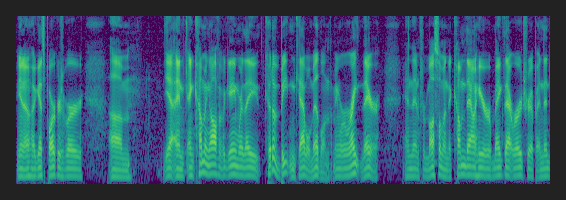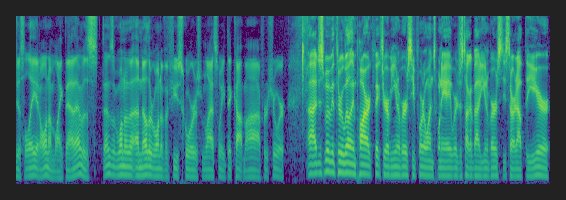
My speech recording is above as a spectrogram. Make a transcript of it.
you know, against Parkersburg. Um, yeah, and, and coming off of a game where they could have beaten Cabell Midland. I mean, we're right there. and then for Musselman to come down here, make that road trip, and then just lay it on them like that. That was that was one of the, another one of a few scores from last week that caught my eye for sure. Uh, just moving through Wheeling Park, victory over University, 41-28. We're just talking about a University start out the year.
